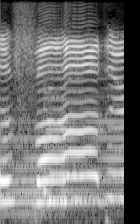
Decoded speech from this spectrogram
the Father's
